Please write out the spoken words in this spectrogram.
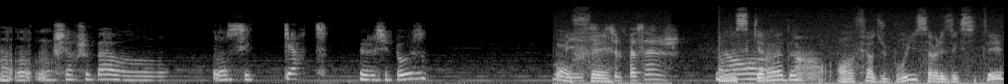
on, on, on cherche pas, on, on s'écarte, je suppose. bon, on mais c'est fait le seul passage. en Non, escalade, on va faire du bruit, ça va les exciter.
